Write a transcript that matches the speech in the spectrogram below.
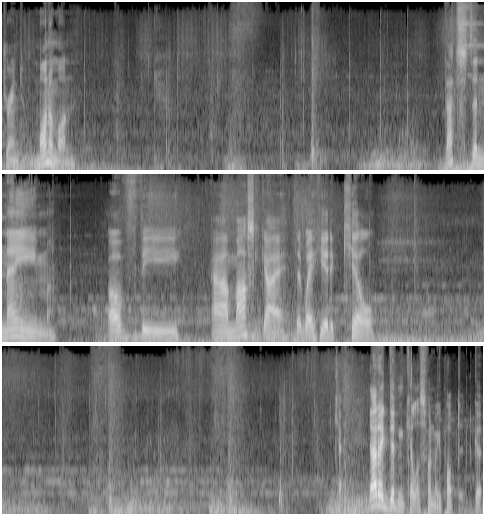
Drained. Monomon. That's the name of the uh, mask guy that we're here to kill. That egg didn't kill us when we popped it. Good.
